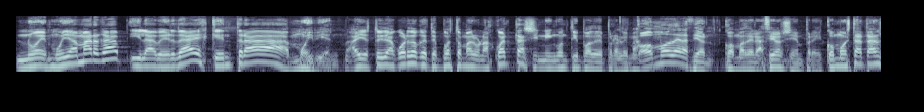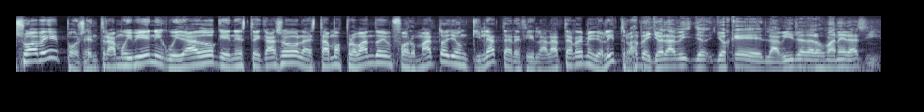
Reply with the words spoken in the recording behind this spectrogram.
No es muy amarga y la verdad es que entra muy bien. Ahí estoy de acuerdo que te puedes tomar unas cuantas sin ningún tipo de problema. Con moderación. Con moderación siempre. Como está tan suave, pues entra muy bien y cuidado que en este caso la estamos probando en formato yonquilata, es decir, la lata de medio litro. Hombre, yo, la vi, yo, yo es que la vi de las maneras y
